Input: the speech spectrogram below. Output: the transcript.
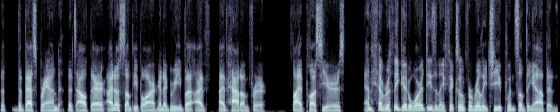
the, the best brand that's out there. I know some people aren't going to agree, but I've, I've had them for five plus years and they have really good warranties and they fix them for really cheap when something happens.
